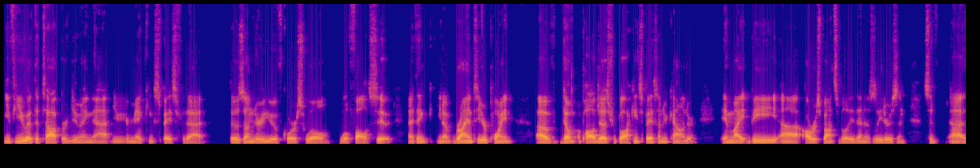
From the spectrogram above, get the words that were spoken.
if you at the top are doing that, you're making space for that. Those under you, of course, will will follow suit. I think you know, Brian, to your point of don't apologize for blocking space on your calendar it might be uh, our responsibility then as leaders. And so uh,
